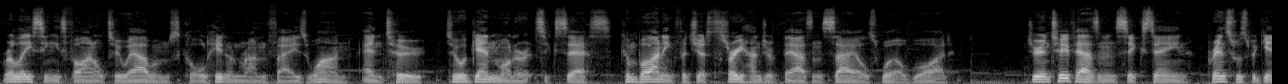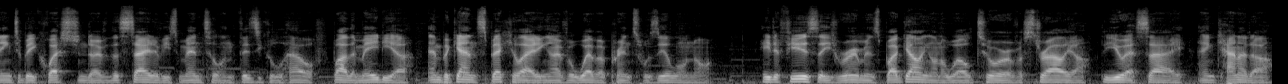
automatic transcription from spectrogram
releasing his final two albums called Hit and Run Phase 1 and 2 to again moderate success, combining for just 300,000 sales worldwide. During 2016, Prince was beginning to be questioned over the state of his mental and physical health by the media and began speculating over whether Prince was ill or not. He diffused these rumours by going on a world tour of Australia, the USA, and Canada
